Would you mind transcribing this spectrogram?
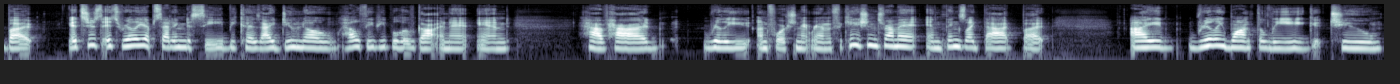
But it's just it's really upsetting to see because I do know healthy people who've gotten it and have had really unfortunate ramifications from it and things like that. But I really want the league to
